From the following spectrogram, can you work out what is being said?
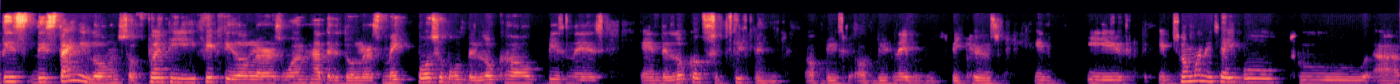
these, these tiny loans of $20, $50, $100 make possible the local business and the local subsistence of these of these neighborhoods because in if if someone is able to uh,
